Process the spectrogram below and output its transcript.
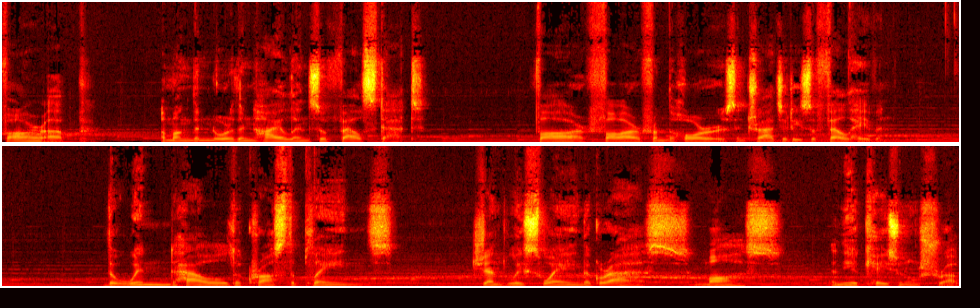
Far up among the northern highlands of Valstadt, far, far from the horrors and tragedies of Fellhaven, the wind howled across the plains, gently swaying the grass, moss, and the occasional shrub.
